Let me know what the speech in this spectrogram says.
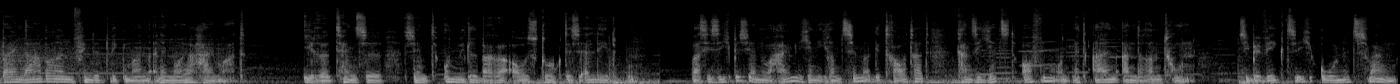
Bei Laban findet Wickmann eine neue Heimat. Ihre Tänze sind unmittelbarer Ausdruck des Erlebten. Was sie sich bisher nur heimlich in ihrem Zimmer getraut hat, kann sie jetzt offen und mit allen anderen tun. Sie bewegt sich ohne Zwang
